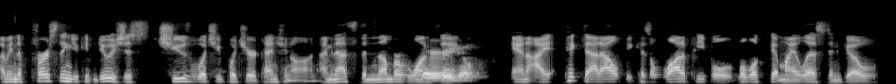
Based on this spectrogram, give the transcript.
I mean, the first thing you can do is just choose what you put your attention on. I mean, that's the number one there thing. And I picked that out because a lot of people will look at my list and go,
